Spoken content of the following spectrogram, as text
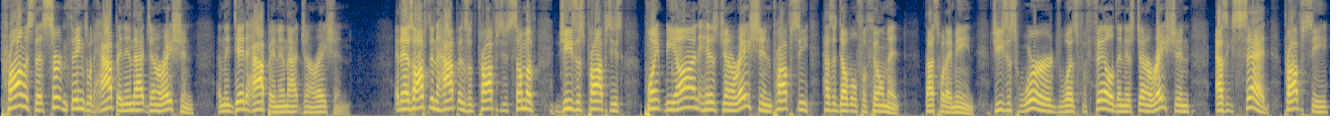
promised that certain things would happen in that generation, and they did happen in that generation. And as often happens with prophecies, some of Jesus' prophecies point beyond his generation, prophecy has a double fulfillment. That's what I mean. Jesus' word was fulfilled in his generation. As he said, prophecy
